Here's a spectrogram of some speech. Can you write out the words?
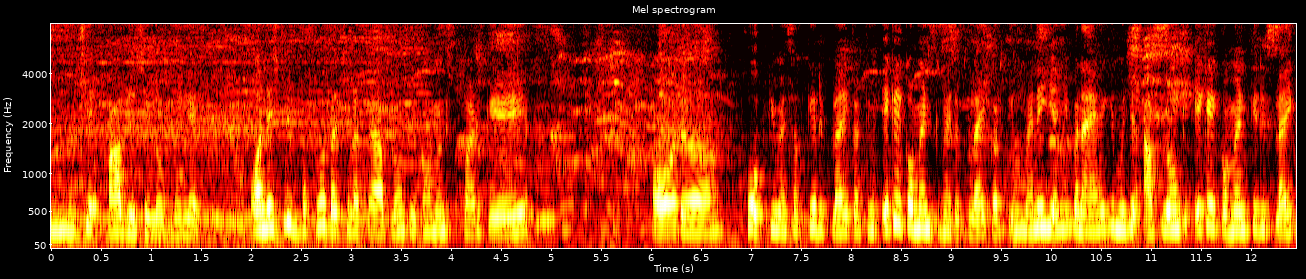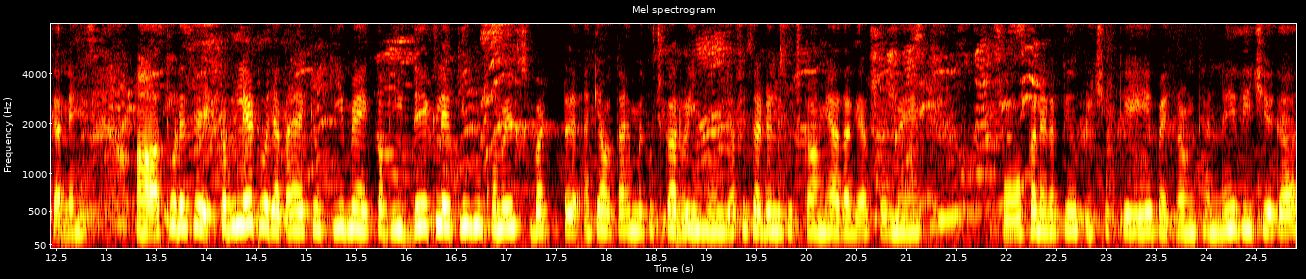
मुझे आप जैसे लोग मिले। ऑनेस्टली बहुत अच्छा लगता है आप लोगों के कमेंट्स पढ़ के। और होप कि मैं सबके रिप्लाई करती हूँ एक एक कमेंट में रिप्लाई करती हूँ। मैंने यही बनाया है कि मुझे आप लोगों के एक एक कमेंट के रिप्लाई करने हैं। थोड़े से कभी लेट हो जाता है क्योंकि मैं कभी देख लेती हूँ कमेंट्स बट क्या होता है मैं कुछ कर रही हूँ या फिर सडनली कुछ काम याद आ गया तो मैं वो करने लगती हूँ। पीछे के बैकग्राउंड ध्यान नहीं दीजिएगा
